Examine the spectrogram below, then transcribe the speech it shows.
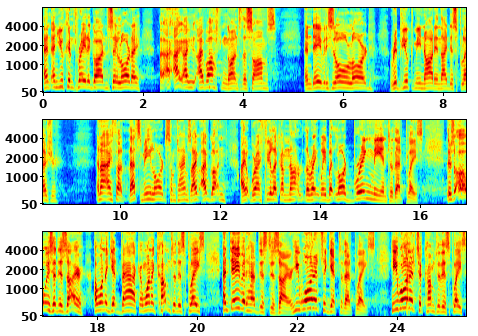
And, and you can pray to God and say, Lord, I, I, I, I've often gone to the Psalms. And David, he says, Oh Lord, rebuke me not in thy displeasure. And I thought, that's me, Lord. Sometimes I've, I've gotten I, where I feel like I'm not the right way, but Lord, bring me into that place. There's always a desire. I want to get back. I want to come to this place. And David had this desire. He wanted to get to that place, he wanted to come to this place.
